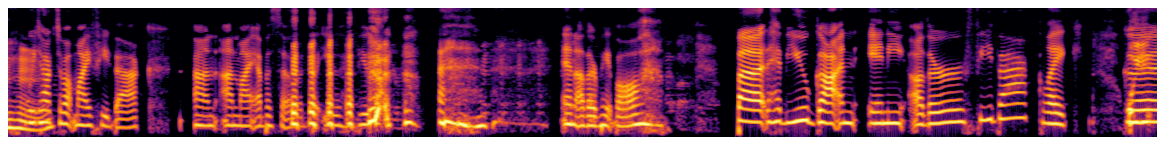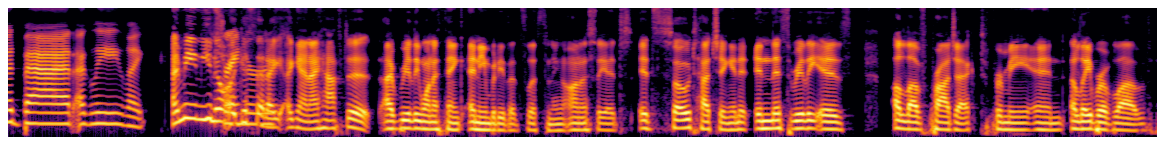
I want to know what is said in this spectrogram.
Mhm. we talked about my feedback on on my episode, but you have you and other people. But have you gotten any other feedback, like Well, you- good, bad, ugly? Like, I mean, you know, like I said, I, again, I have to. I really want to thank anybody that's listening. Honestly, it's it's so touching, and it and this really is a love project for me and a labor of love.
